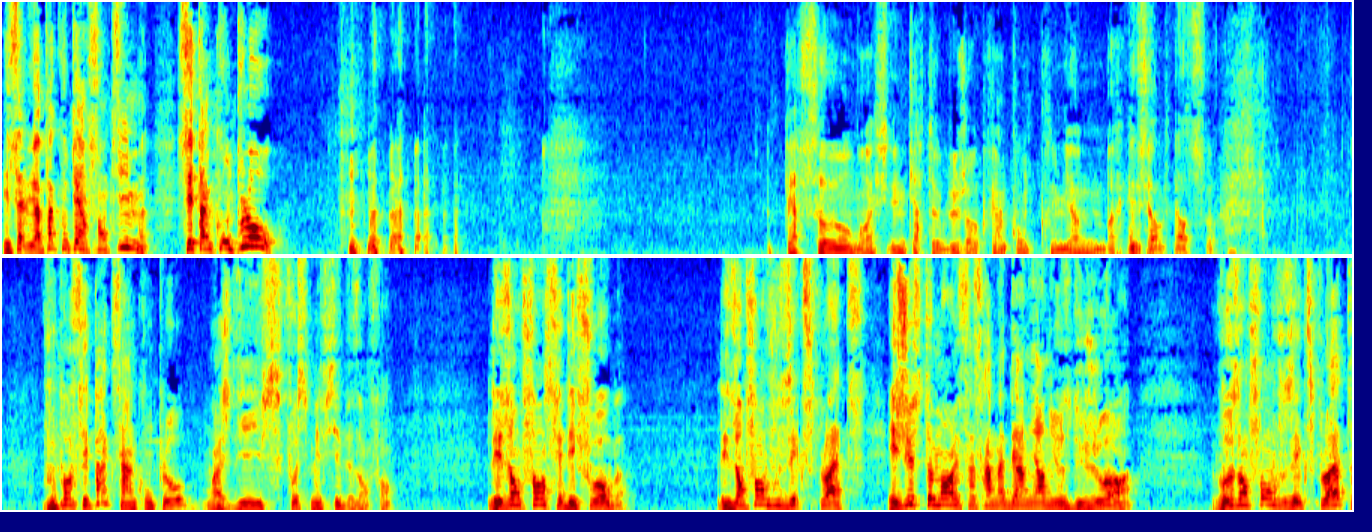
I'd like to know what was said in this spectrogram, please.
et ça lui a pas coûté un centime. C'est un complot. Perso, moi, je une carte bleue, j'ai repris un compte premium perso. Vous pensez pas que c'est un complot? Moi, je dis, il faut se méfier des enfants. Les enfants, c'est des fourbes. Les enfants vous exploitent. Et justement, et ça sera ma dernière news du jour, vos enfants vous exploitent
